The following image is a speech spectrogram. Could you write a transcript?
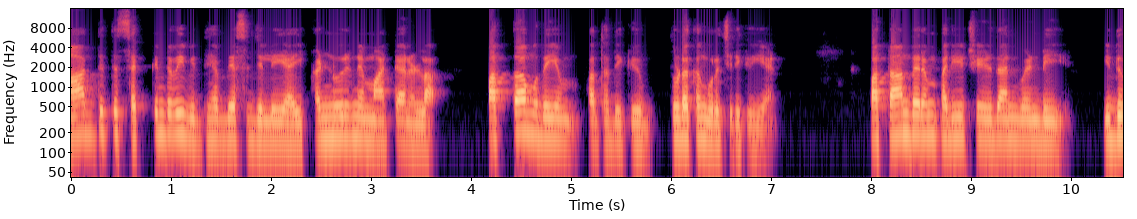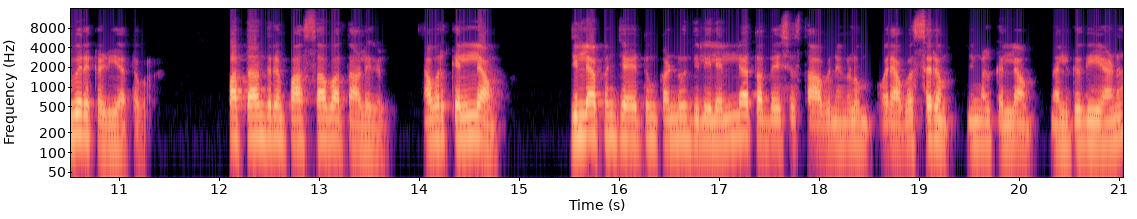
ആദ്യത്തെ സെക്കൻഡറി വിദ്യാഭ്യാസ ജില്ലയായി കണ്ണൂരിനെ മാറ്റാനുള്ള പത്താമുദയം പദ്ധതിക്ക് തുടക്കം കുറിച്ചിരിക്കുകയാണ്. പത്താം തരം പരീക്ഷ എഴുതാൻ വേണ്ടി ഇതുവരെ കഴിയാത്തവർ പത്താം തരം പാസ്സാവാത്ത ആളുകൾ അവർക്കെല്ലാം ജില്ലാ പഞ്ചായത്തും കണ്ണൂർ ജില്ലയിലെ എല്ലാ തദ്ദേശ സ്ഥാപനങ്ങളും ഒരവസരം നിങ്ങൾക്കെല്ലാം നൽകുകയാണ്.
